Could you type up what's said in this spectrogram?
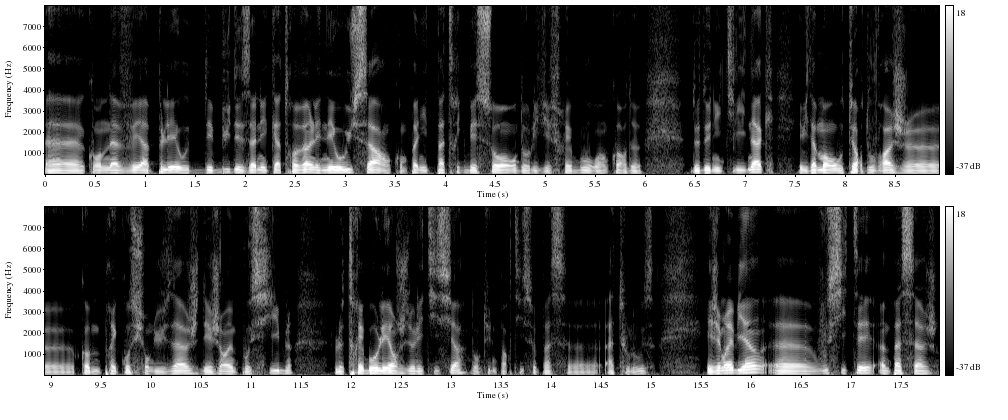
euh, qu'on avait appelés au début des années 80 les néo-hussards, en compagnie de Patrick Besson, d'Olivier Frébourg ou encore de, de Denis Tillinac. Évidemment, auteur d'ouvrages comme Précaution d'usage, Des gens impossibles, le très beau Léange de Laetitia, dont une partie se passe à Toulouse. Et j'aimerais bien vous citer un passage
